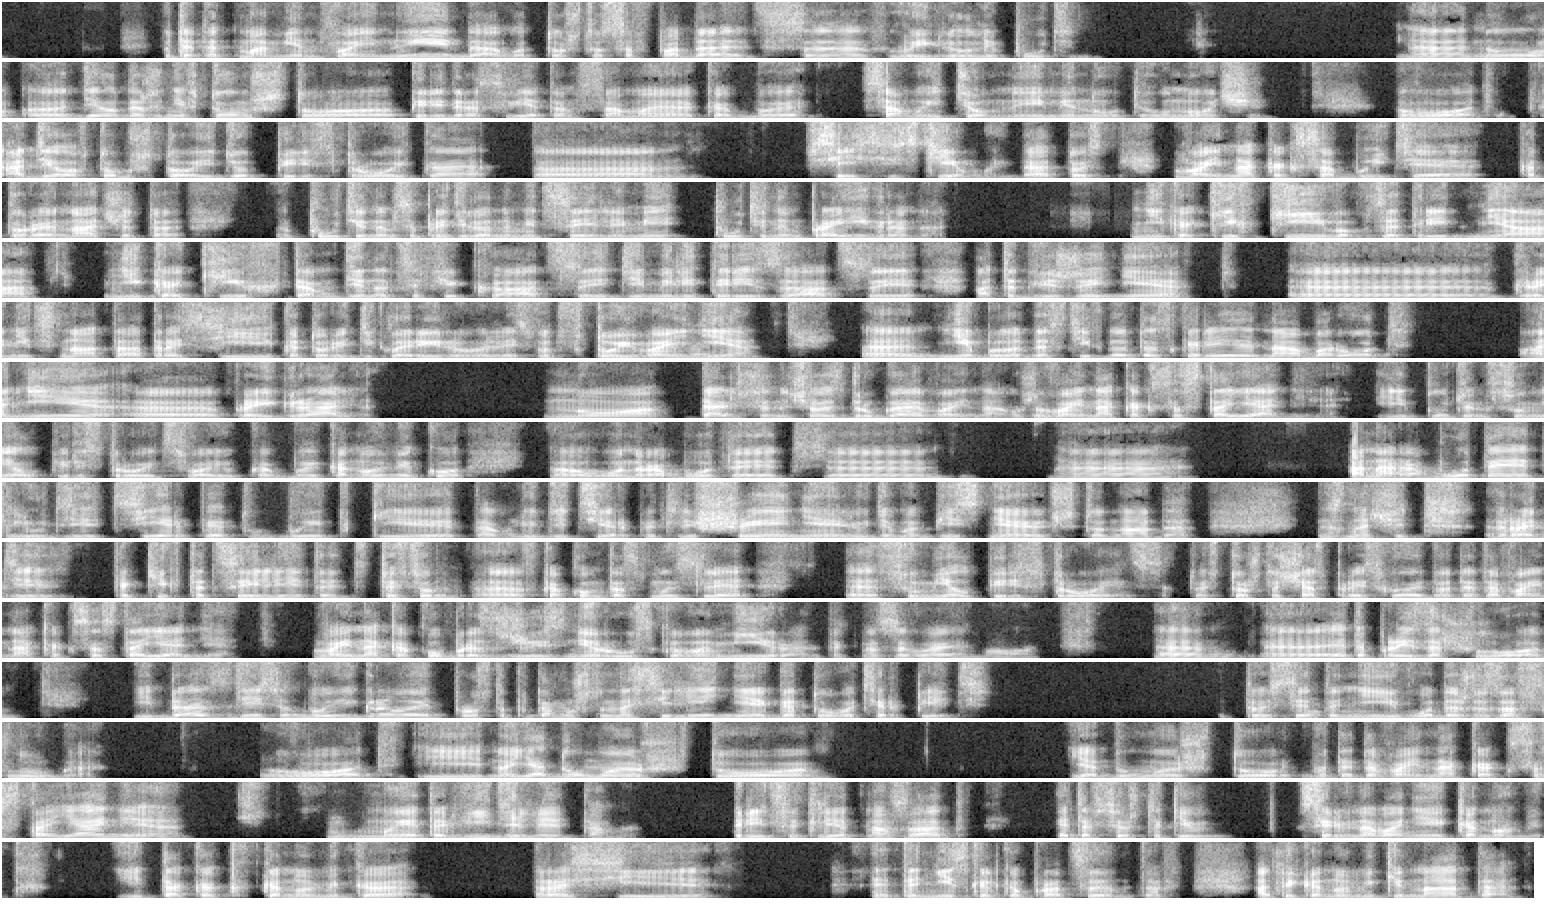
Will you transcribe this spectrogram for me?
вот этот момент войны, да, вот то, что совпадает с выиграл ли Путин. Э, ну, э, дело даже не в том, что перед рассветом самые, как бы, самые темные минуты у ночи. Вот. А дело в том, что идет перестройка э, всей системой. Да? То есть война как событие, которое начато Путиным с определенными целями, Путиным проиграна. Никаких Киевов за три дня, никаких там денацификации, демилитаризации, отодвижения э, границ НАТО от России, которые декларировались вот в той войне, э, не было достигнуто. Скорее наоборот, они э, проиграли. Но дальше началась другая война, уже война как состояние. И Путин сумел перестроить свою как бы, экономику. Э, он работает, э, э, она работает, люди терпят убытки, там, люди терпят лишения, людям объясняют, что надо, значит, ради каких-то целей. Это, то есть он в каком-то смысле сумел перестроиться. То есть то, что сейчас происходит, вот эта война как состояние, война как образ жизни русского мира, так называемого. Эм, э, это произошло. И да, здесь он выигрывает просто потому, что население готово терпеть. То есть это не его даже заслуга. Вот. И, но я думаю, что я думаю, что вот эта война как состояние, мы это видели там 30 лет назад, это все-таки соревнование экономик. И так как экономика России — это несколько процентов от экономики НАТО,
